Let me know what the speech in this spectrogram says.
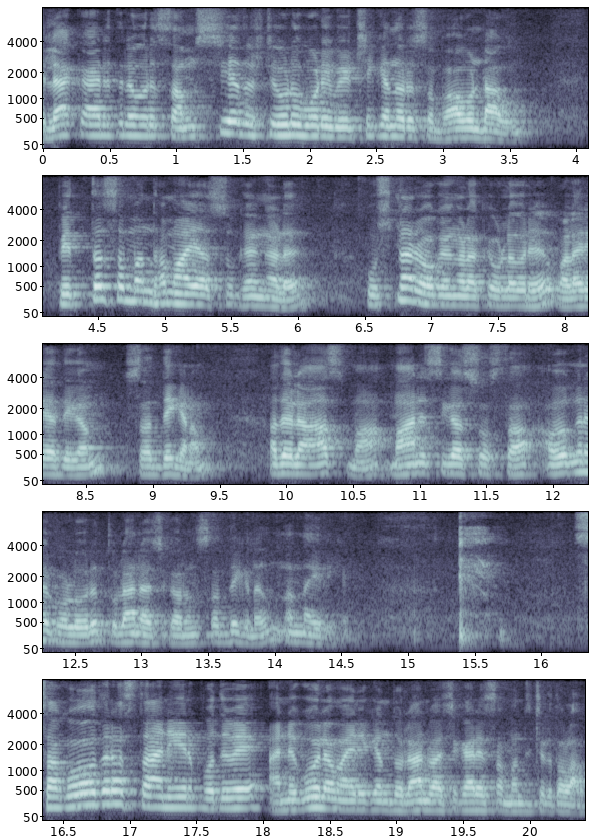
എല്ലാ കാര്യത്തിലും ഒരു സംശയ ദൃഷ്ടിയോടുകൂടി വീക്ഷിക്കുന്ന ഒരു സ്വഭാവം ഉണ്ടാവും. പിത്തസംബന്ധമായ അസുഖങ്ങൾ ഉഷ്ണരോഗങ്ങളൊക്കെ ഉള്ളവർ വളരെയധികം ശ്രദ്ധിക്കണം. അതുപോലെ ആസ്മ മാനസിക അസ്വസ്ഥ അങ്ങനെയൊക്കെ ഉള്ളവർ തുലാം രാശിക്കാരും ശ്രദ്ധിക്കുന്നത് നന്നായിരിക്കും. സഹോദര സ്ഥാനീയർ പൊതുവെ അനുകൂലമായിരിക്കും തുലാൻ രാശിക്കാരെ സംബന്ധിച്ചിടത്തോളം.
